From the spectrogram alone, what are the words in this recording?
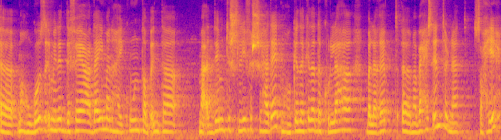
آه، ما هو جزء من الدفاع دايما هيكون طب أنت ما قدمتش ليه في الشهادات؟ ما هو كده كده ده كلها بلاغات مباحث إنترنت صحيح؟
